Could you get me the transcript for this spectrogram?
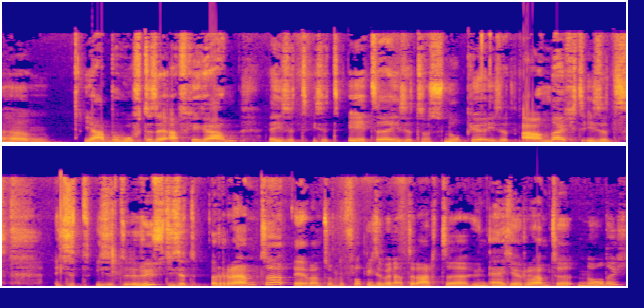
um, ja, behoeften zijn afgegaan. is, het, is het eten? Is het een snoepje? Is het aandacht? Is het, is het, is het rust? Is het ruimte? Want ook de floppies hebben uiteraard uh, hun eigen ruimte nodig.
